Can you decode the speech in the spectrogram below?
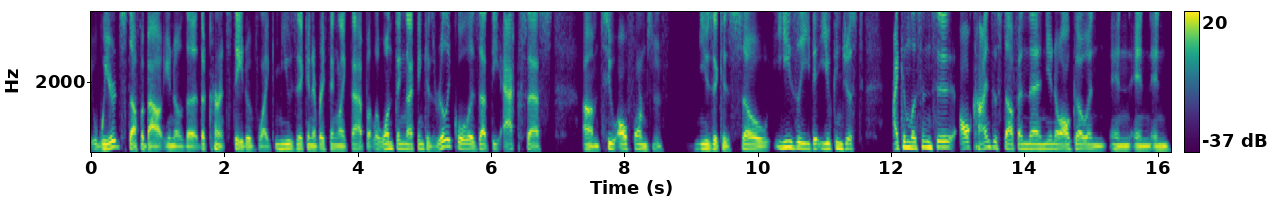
weird stuff about you know the the current state of like music and everything like that. But the one thing that I think is really cool is that the access um, to all forms of music is so easy that you can just I can listen to all kinds of stuff and then, you know, I'll go and and and and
